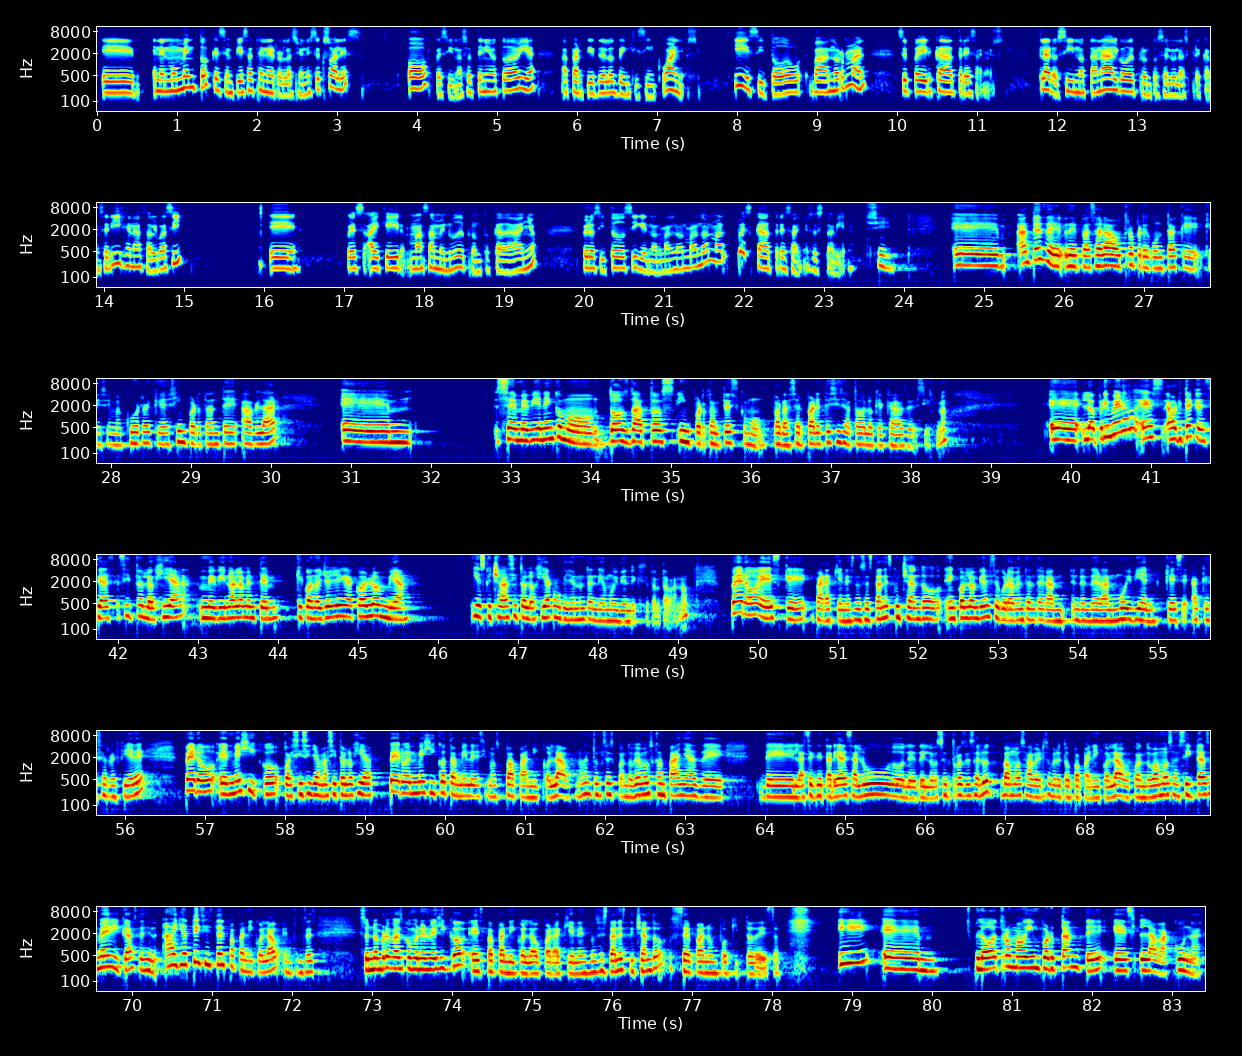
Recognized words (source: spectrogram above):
eh, en el momento que se empieza a tener relaciones sexuales o, pues si no se ha tenido todavía, a partir de los 25 años. Y si todo va normal, se puede ir cada tres años. Claro, si notan algo, de pronto células precancerígenas, algo así, eh, pues hay que ir más a menudo, de pronto cada año. Pero si todo sigue normal, normal, normal, pues cada tres años está bien. Sí. Eh, antes de, pasar a otra pregunta que, se me ocurre que es importante hablar, em, se me vienen como dos datos importantes como para hacer paréntesis a todo lo que acabas de decir, ¿no? Eh, lo primero es, ahorita que decías citología, me vino a la mente que cuando yo llegué a Colombia, y escuchaba citología como que yo no entendía muy bien de qué se trataba, ¿no? Pero es que para quienes nos están escuchando en Colombia seguramente entenderán, muy bien a qué se refiere, pero en México pues sí se llama citología, pero en México también le decimos Papa Nicolau, ¿no? Entonces cuando vemos campañas de, de la Secretaría de Salud o de, de, los centros de salud, vamos a ver sobre todo Papa Nicolau. Cuando vamos a citas médicas, te dicen, ah, ya te hiciste el Papa Nicolau, entonces su nombre más común en México es Papa Nicolau. Para quienes nos están escuchando, sepan un poquito de eso. Y em, lo otro muy importante es la vacuna.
